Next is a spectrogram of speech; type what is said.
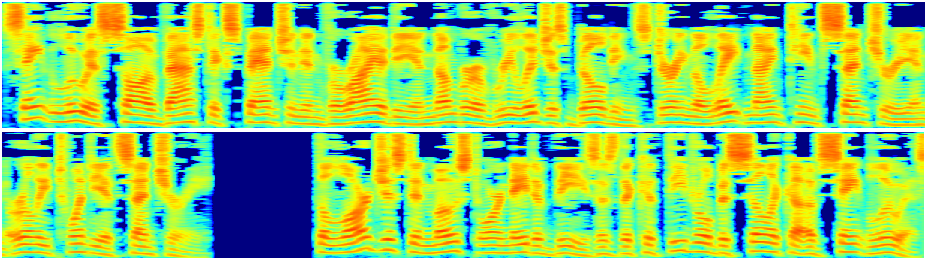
St. Louis saw a vast expansion in variety and number of religious buildings during the late 19th century and early 20th century. The largest and most ornate of these is the Cathedral Basilica of St. Louis,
